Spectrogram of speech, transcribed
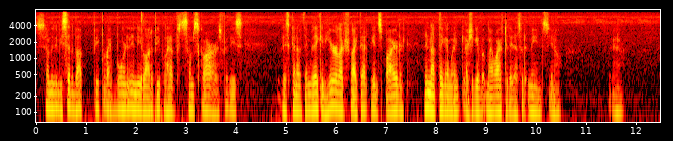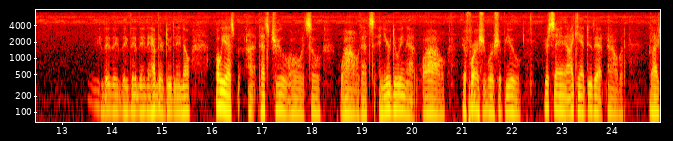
something to be said about people like born in India. A lot of people have samskaras for these this kind of thing. They can hear a lecture like that, be inspired, and not think I'm going to, I should give up my wife today. That's what it means, you know. Yeah. They, they, they, they, they have their duty. They know, oh yes, uh, that's true. Oh, it's so, wow, that's, and you're doing that. Wow. Therefore I should worship you. You're saying I can't do that now, but, but I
